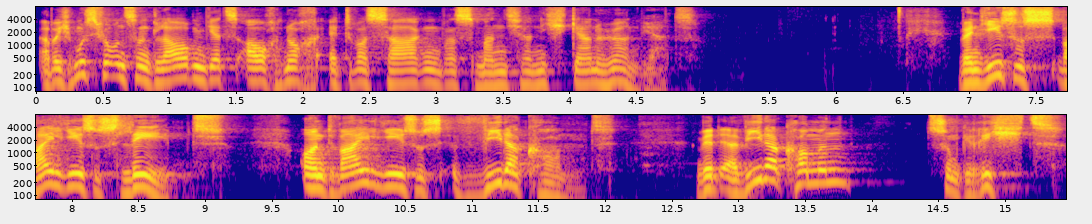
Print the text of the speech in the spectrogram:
Aber ich muss für unseren Glauben jetzt auch noch etwas sagen, was mancher nicht gerne hören wird. Wenn Jesus, weil Jesus lebt und weil Jesus wiederkommt, wird er wiederkommen zum Gericht.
